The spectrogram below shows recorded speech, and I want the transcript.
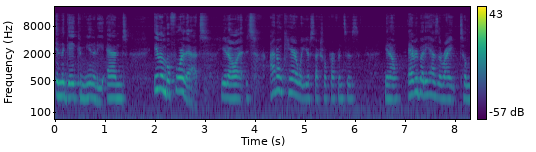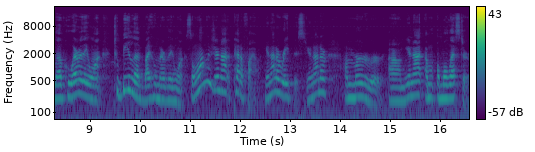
the gay community. And even before that, you know, I don't care what your sexual preference is. You know, everybody has the right to love whoever they want, to be loved by whomever they want. So long as you're not a pedophile, you're not a rapist, you're not a, a murderer, um, you're not a, a molester,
